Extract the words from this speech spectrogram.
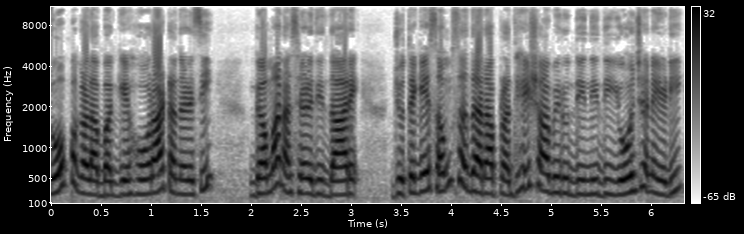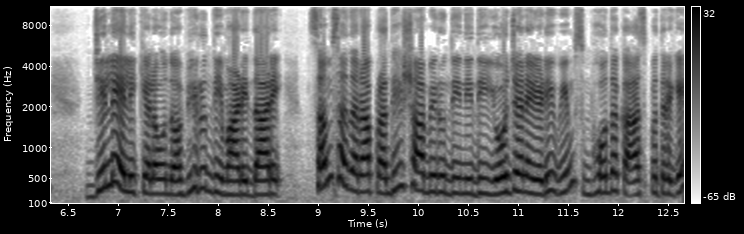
ಲೋಪಗಳ ಬಗ್ಗೆ ಹೋರಾಟ ನಡೆಸಿ ಗಮನ ಸೆಳೆದಿದ್ದಾರೆ. ಜೊತೆಗೆ ಸಂಸದರ ಪ್ರದೇಶಾಭಿವೃದ್ಧಿ ನಿಧಿ ಯೋಜನೆಯಡಿ ಜಿಲ್ಲೆಯಲ್ಲಿ ಕೆಲವೊಂದು ಅಭಿವೃದ್ಧಿ ಮಾಡಿದ್ದಾರೆ. ಸಂಸದರ ಪ್ರದೇಶಾಭಿವೃದ್ಧಿ ನಿಧಿ ಯೋಜನೆಯಡಿ ವಿಮ್ಸ್ ಬೋಧಕ ಆಸ್ಪತ್ರೆಗೆ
